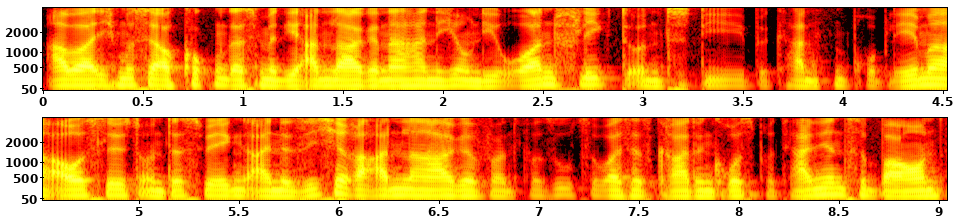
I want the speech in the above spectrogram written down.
Aber ich muss ja auch gucken, dass mir die Anlage nachher nicht um die Ohren fliegt und die bekannten Probleme auslöst. Und deswegen eine sichere Anlage, man versucht sowas jetzt gerade in Großbritannien zu bauen,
